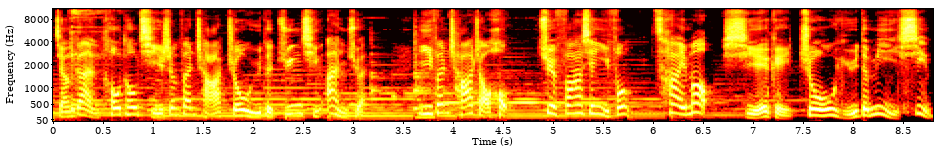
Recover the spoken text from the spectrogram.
蒋干偷偷起身翻查周瑜的军情案卷，一番查找后，却发现一封蔡瑁写给周瑜的密信。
